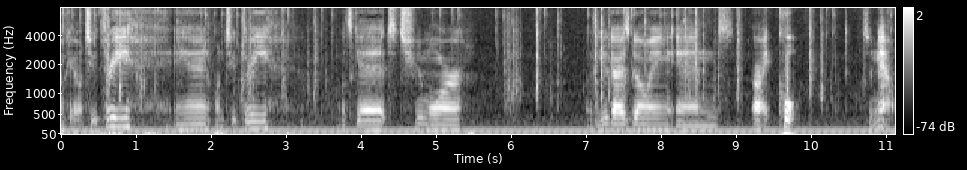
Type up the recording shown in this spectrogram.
Okay, one, two, three, and one, two, three. Let's get two more of you guys going, and all right, cool. So now,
